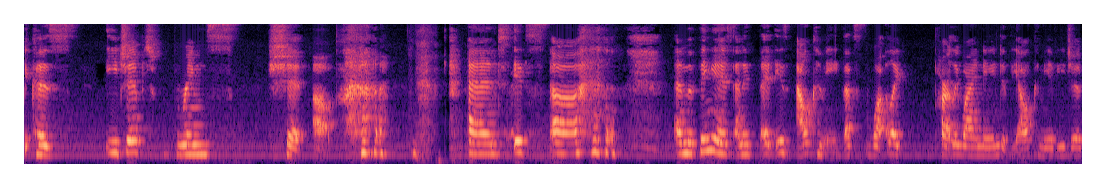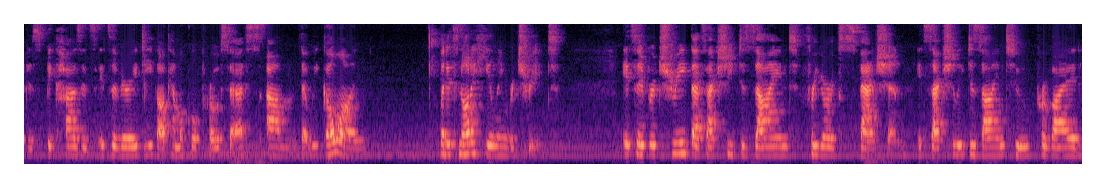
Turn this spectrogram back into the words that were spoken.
Because Egypt brings shit up. and it's uh and the thing is and it, it is alchemy. That's what like partly why I named it the Alchemy of Egypt is because it's it's a very deep alchemical process um, that we go on, but it's not a healing retreat. It's a retreat that's actually designed for your expansion. It's actually designed to provide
